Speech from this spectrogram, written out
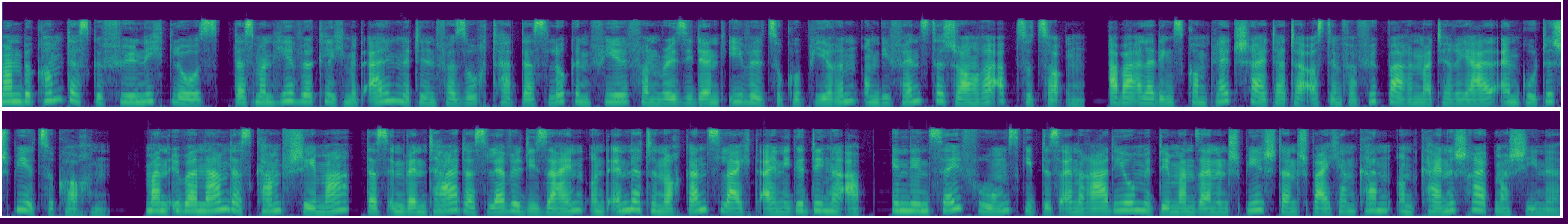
Man bekommt das Gefühl nicht los, dass man hier wirklich mit allen Mitteln versucht hat, das Look and Feel von Resident Evil zu kopieren, um die Fans des Genres abzuzocken, aber allerdings komplett scheiterte aus dem verfügbaren Material ein gutes Spiel zu kochen. Man übernahm das Kampfschema, das Inventar, das Leveldesign und änderte noch ganz leicht einige Dinge ab. In den Safe Rooms gibt es ein Radio, mit dem man seinen Spielstand speichern kann und keine Schreibmaschine.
